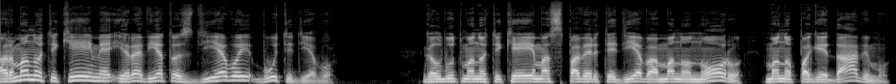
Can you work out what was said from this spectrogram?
Ar mano tikėjime yra vietos Dievui būti Dievu? Galbūt mano tikėjimas pavertė Dievą mano norų, mano pageidavimu,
